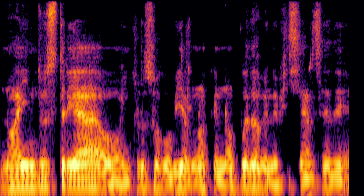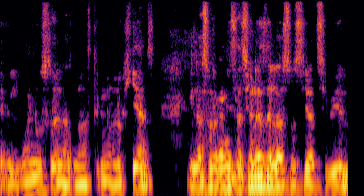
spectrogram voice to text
no hay industria o incluso gobierno que no pueda beneficiarse del buen uso de las nuevas tecnologías y las organizaciones de la sociedad civil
